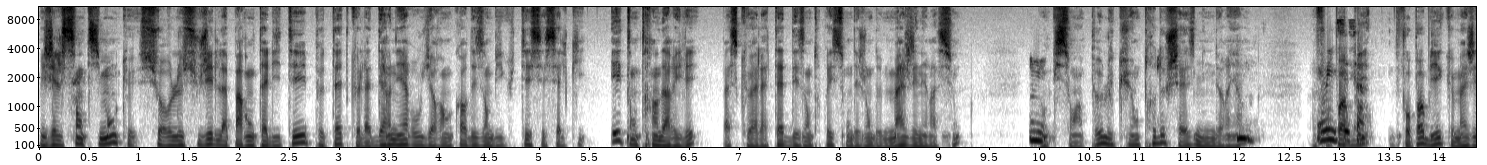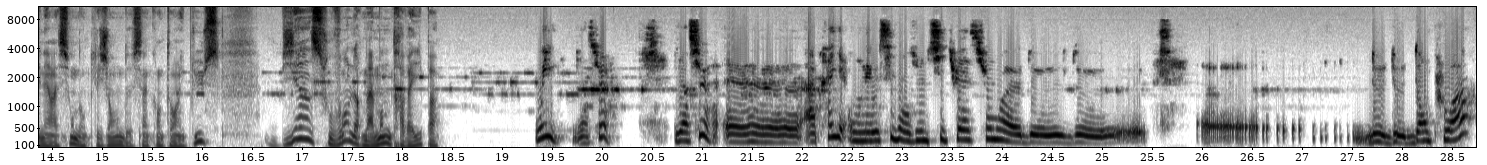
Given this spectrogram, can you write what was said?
Mais j'ai le sentiment que sur le sujet de la parentalité, peut-être que la dernière où il y aura encore des ambiguïtés, c'est celle qui est en train d'arriver, parce qu'à la tête des entreprises sont des gens de ma génération, mmh. donc ils sont un peu le cul entre deux chaises, mine de rien. Il oui, ne faut pas oublier que ma génération, donc les gens de 50 ans et plus, bien souvent leur maman ne travaillait pas. Oui, bien sûr. Bien sûr. Euh, après, on est aussi dans une situation euh, de, de d'emploi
